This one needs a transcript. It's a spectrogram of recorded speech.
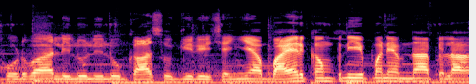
છોડવા, લીલું લીલું ઘાસ ઉગી રહ્યું છે. અહીંયા બાયર કંપનીએ પણ એમના પેલા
